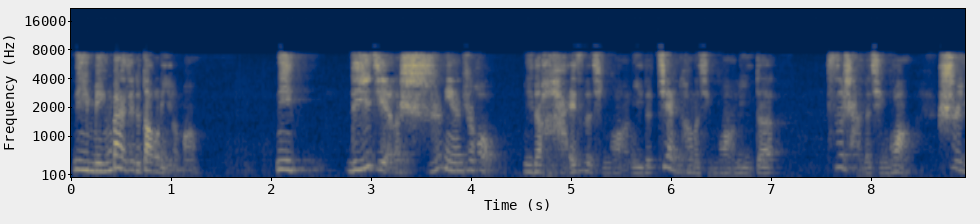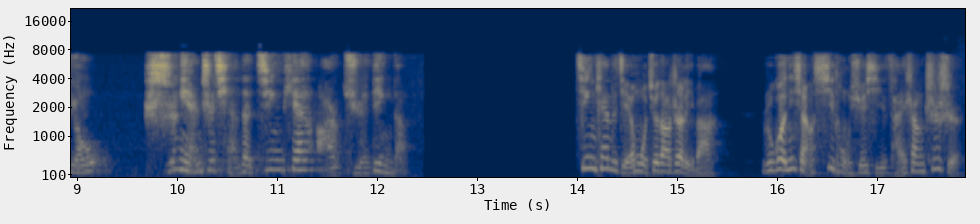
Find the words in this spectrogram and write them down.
你明白这个道理了吗？你理解了十年之后你的孩子的情况、你的健康的情况、你的资产的情况是由。十年之前的今天而决定的。今天的节目就到这里吧。如果你想系统学习财商知识，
